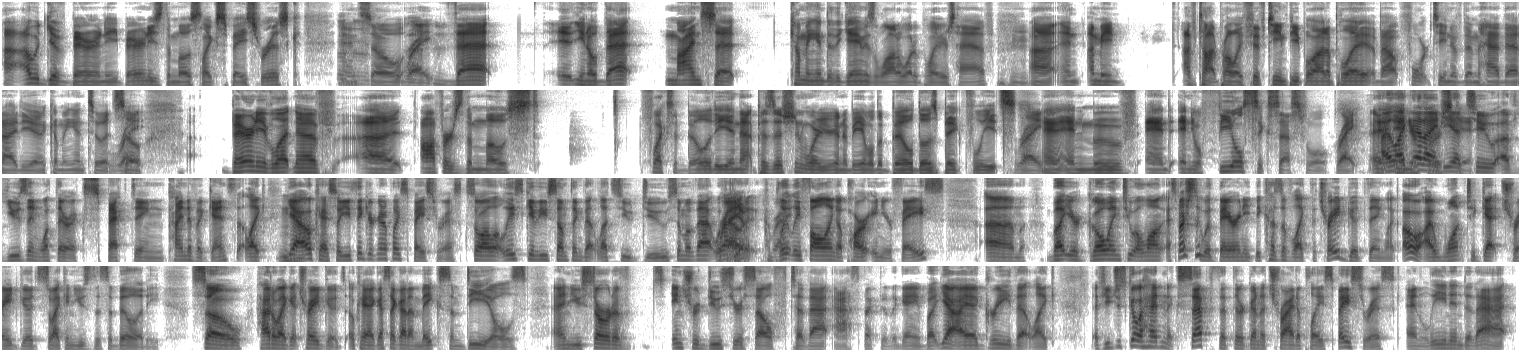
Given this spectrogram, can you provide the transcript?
I, I would give Barony. Barony's the most like space risk, and so uh, Right. that it, you know that mindset coming into the game is a lot of what players have, uh, and I mean. I've taught probably 15 people how to play. About 14 of them had that idea coming into it. So, Right. uh, Barony of Letnev uh, offers the most flexibility in that position where you're going to be able to build those big fleets Right. and, and move and and you'll feel successful Right. in- I like that idea game. too of using what they're expecting kind of against it. Like, Mm-hmm. yeah, okay, so you think you're going to play Space Risk. So I'll at least give you something that lets you do some of that without Right, it completely falling apart in your face. Um, but you're going to along, especially with Barony, because of like the trade good thing. Like, oh, I want to get trade goods so I can use this ability. So how do I get trade goods? Okay, I guess I got to make some deals, and you sort of introduce yourself to that aspect of the game. But yeah, I agree that like if you just go ahead and accept that they're going to try to play Space Risk and lean into that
